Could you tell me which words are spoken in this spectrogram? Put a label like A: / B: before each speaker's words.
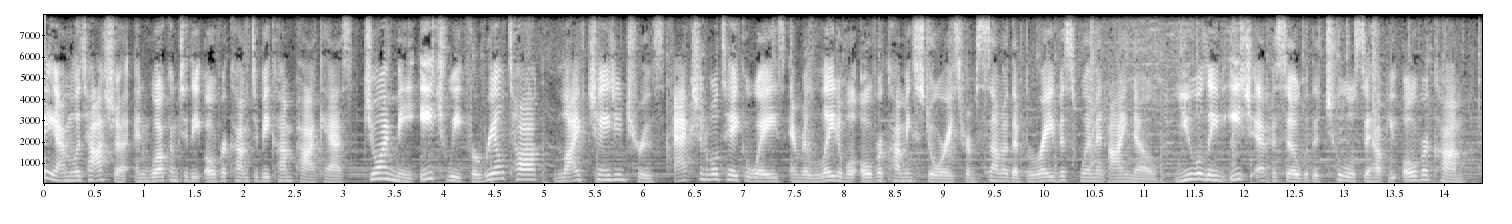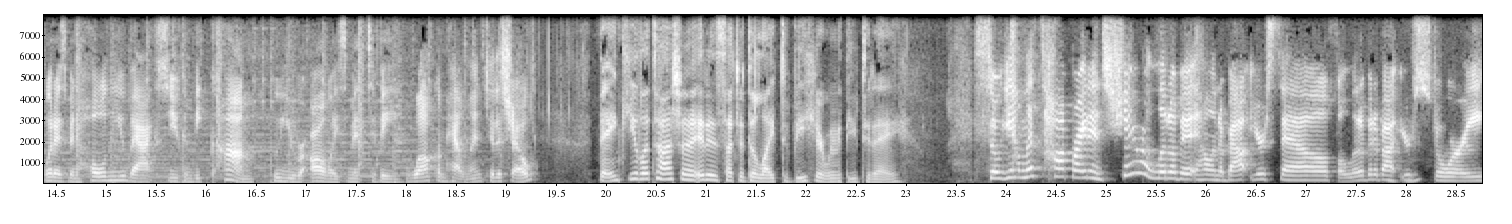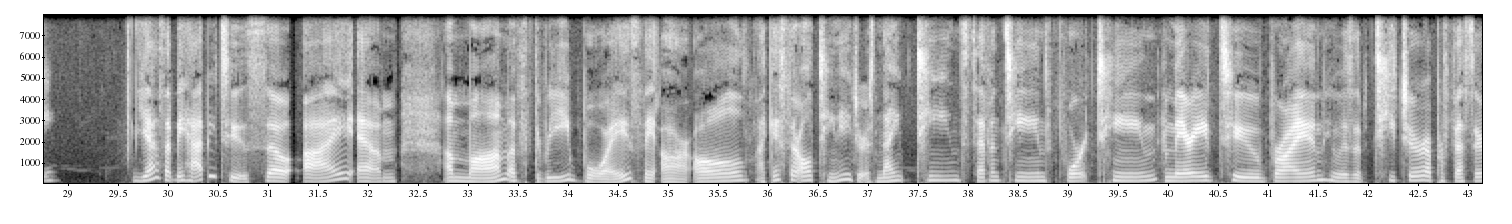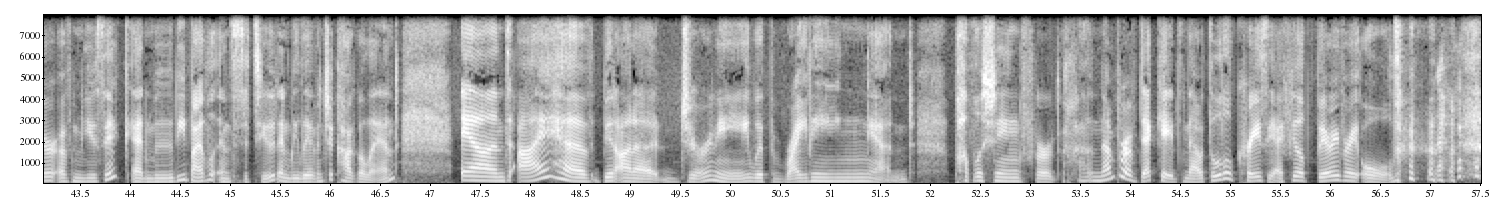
A: Hey, I'm Latasha, and welcome to the Overcome to Become podcast. Join me each week for real talk, life changing truths, actionable takeaways, and relatable overcoming stories from some of the bravest women I know. You will leave each episode with the tools to help you overcome what has been holding you back so you can become who you were always meant to be. Welcome, Helen, to the show.
B: Thank you, Latasha. It is such a delight to be here with you today.
A: So, yeah, let's hop right in. Share a little bit, Helen, about yourself, a little bit about mm-hmm. your story.
B: Yes, I'd be happy to. So I am a mom of three boys. They are all, I guess they're all teenagers, 19, 17, 14. I'm married to Brian, who is a teacher, a professor of music at Moody Bible Institute, and we live in Chicagoland. And I have been on a journey with writing and publishing for a number of decades now. It's a little crazy. I feel very, very old.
